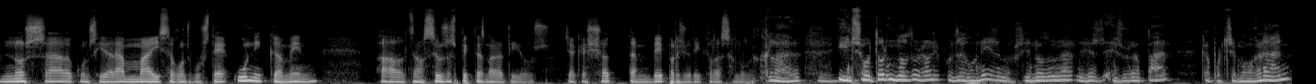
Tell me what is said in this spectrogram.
no s'ha de considerar mai, segons vostè, únicament els, els seus aspectes negatius, ja que això també perjudica la salut. Clar, mm. i sobretot no donar-li protagonisme, o sigui, no donar-li, és, és una part que pot ser molt gran,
